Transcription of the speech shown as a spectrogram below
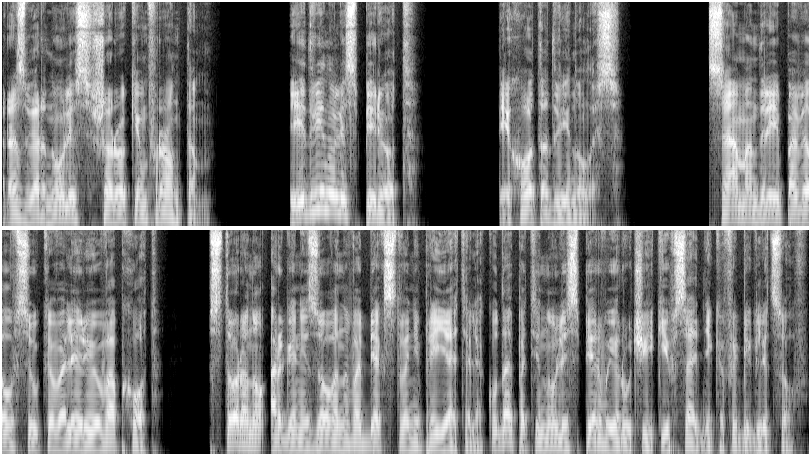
Развернулись широким фронтом. И двинулись вперед. Пехота двинулась. Сам Андрей повел всю кавалерию в обход, в сторону организованного бегства неприятеля, куда потянулись первые ручейки всадников и беглецов.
